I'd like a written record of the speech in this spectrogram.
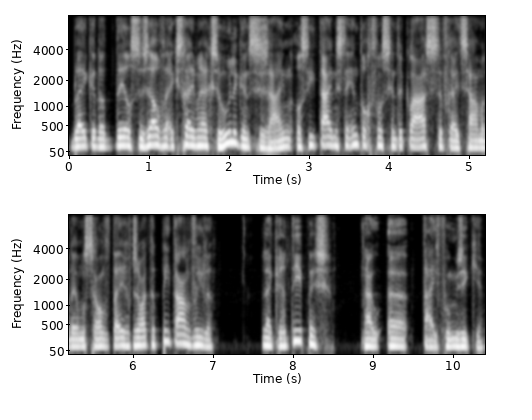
bleken dat deels dezelfde extreemrechtse hooligans te zijn als die tijdens de intocht van Sinterklaas de vreedzame demonstranten tegen Zwarte Piet aanvielen. Lekkere types. Nou, uh, tijd voor muziekje.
